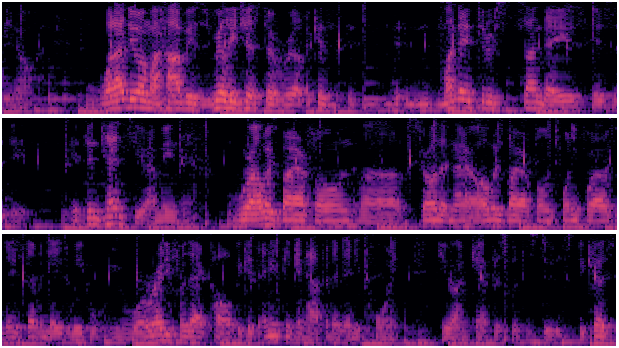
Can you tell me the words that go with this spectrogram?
you know, what I do on my hobbies is really just a real because Monday through Sunday is is it's intense here. I mean. We're always by our phone. Uh, Scarlett and I are always by our phone 24 hours a day, seven days a week. We're ready for that call because anything can happen at any point here on campus with the students. Because,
